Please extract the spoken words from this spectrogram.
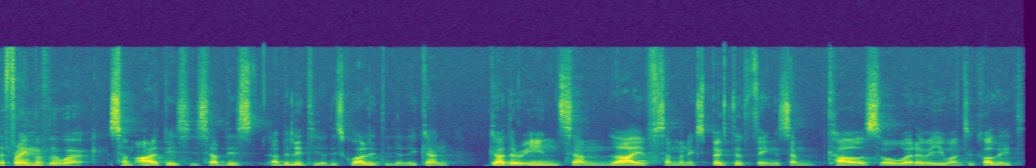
the frame of the work. Some art pieces have this ability or this quality that they can gather in some life, some unexpected things, some chaos or whatever you want to call it.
